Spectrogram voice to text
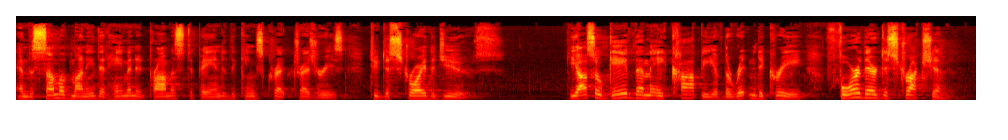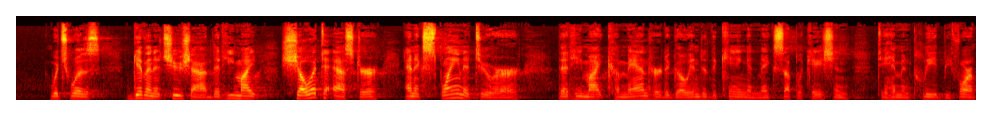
and the sum of money that Haman had promised to pay into the king's treasuries to destroy the Jews. He also gave them a copy of the written decree for their destruction which was given at Shushan, that he might show it to Esther and explain it to her, that he might command her to go into the king and make supplication to him and plead before him.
